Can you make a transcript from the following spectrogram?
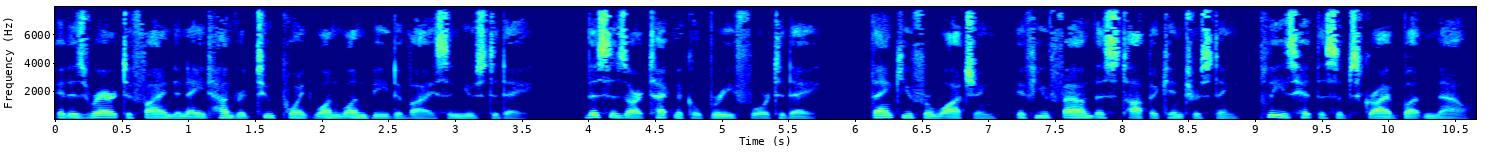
It is rare to find an 802.11b device in use today. This is our technical brief for today. Thank you for watching, if you found this topic interesting, please hit the subscribe button now.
